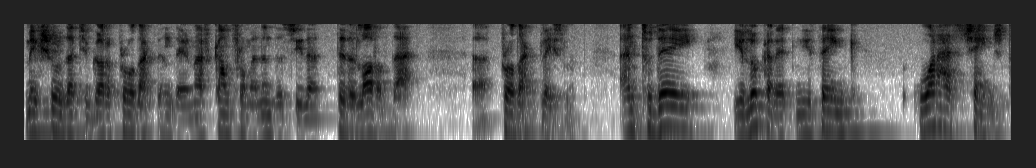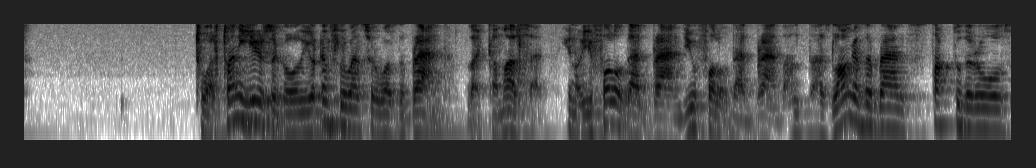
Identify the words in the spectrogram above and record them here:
make sure that you've got a product in there. And I've come from an industry that did a lot of that uh, product placement. And today, you look at it and you think, what has changed? 12, 20 years ago, your influencer was the brand, like Kamal said. You know, you follow that brand, you follow that brand. And as long as the brand stuck to the rules,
